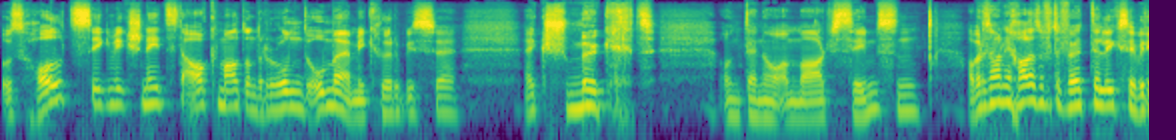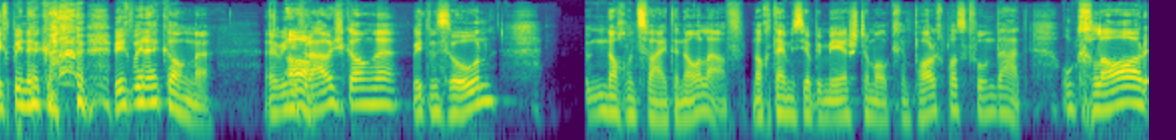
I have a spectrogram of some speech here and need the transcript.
aus Holz irgendwie geschnitzt, angemalt und rundum mit Kürbis äh, geschmückt. Und dann noch Marge Simpson. Aber das habe ich alles auf den Fotos gesehen, weil ich bin nicht, ich bin nicht gegangen. Meine oh. Frau ist gegangen mit dem Sohn nach dem zweiten Anlauf, nachdem sie ja beim ersten Mal keinen Parkplatz gefunden hat. Und klar äh,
